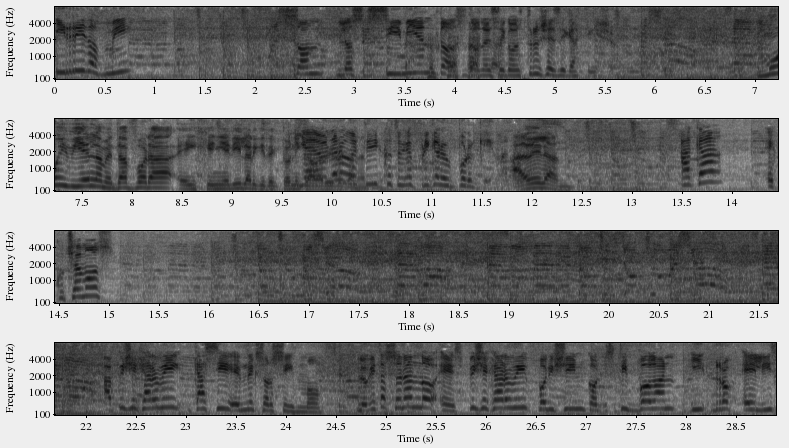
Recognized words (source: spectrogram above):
Y Read of Me son los cimientos donde se construye ese castillo. Muy bien la metáfora e ingenieril arquitectónica. Y a lo largo de este disco te voy a explicar el por qué. Adelante. Acá escuchamos a PJ Harvey casi en un exorcismo. Lo que está sonando es PJ Harvey, Polly Jean con Steve Bogan y Rob Ellis,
